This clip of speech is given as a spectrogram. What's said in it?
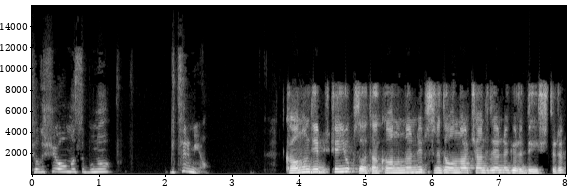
çalışıyor olması bunu bitirmiyor. Kanun diye bir şey yok zaten. Kanunların hepsini de onlar kendilerine göre değiştirip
